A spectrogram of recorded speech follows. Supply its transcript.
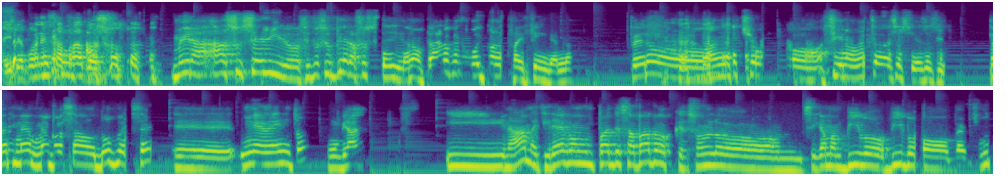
Ahí te pones zapatos, ¿no? Mira, ha sucedido, si tú supieras, ha sucedido. No, claro que no voy con la Five Finger, ¿no? Pero han hecho. Sí, no, esto, eso sí, eso sí. Pero me, me ha pasado dos veces eh, un evento, un viaje, y nada, me tiré con un par de zapatos que son los. se llaman Vivo, Vivo Barefoot.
